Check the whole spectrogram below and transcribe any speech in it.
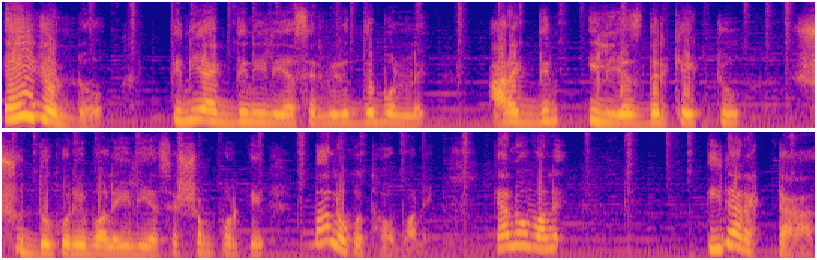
এই জন্য তিনি একদিন ইলিয়াসের বিরুদ্ধে বললে, আরেকদিন ইলিয়াসদেরকে একটু শুদ্ধ করে বলে ইলিয়াসের সম্পর্কে, ভালো কথাও বলে। কেন বলে? তিনার একটা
